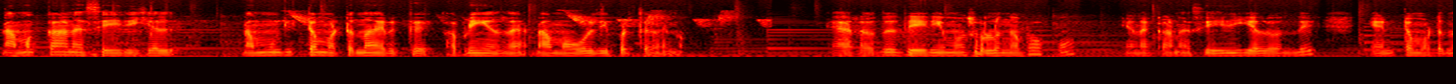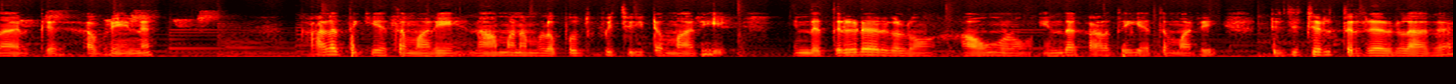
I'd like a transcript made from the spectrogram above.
நமக்கான செய்திகள் நம்மகிட்ட மட்டும்தான் இருக்குது அப்படிங்கிறத நாம் உறுதிப்படுத்த வேண்டும். யாராவது தைரியமாக சொல்லுங்கள் பார்ப்போம் எனக்கான செய்திகள் வந்து என்கிட்ட மட்டும்தான் இருக்குது அப்படின்னு. காலத்துக்கு ஏற்ற மாதிரி நாம் நம்மளை புதுப்பிச்சுக்கிட்ட மாதிரி இந்த திருடர்களும் அவங்களும் இந்த காலத்துக்கு ஏற்ற மாதிரி டிஜிட்டல் திருடர்களாக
